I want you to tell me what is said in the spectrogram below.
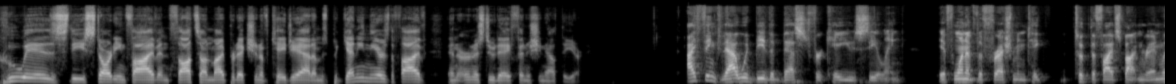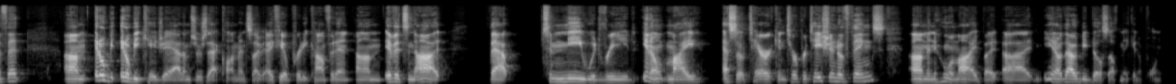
who is the starting five and thoughts on my prediction of KJ Adams beginning the year as the five and Ernest Udeh finishing out the year? I think that would be the best for KU's ceiling if one of the freshmen take took the five spot and ran with it. Um, it'll be it'll be KJ Adams or Zach Clements. I, I feel pretty confident. Um, if it's not, that to me would read, you know, my esoteric interpretation of things. Um, and who am I? But uh, you know, that would be Bill Self making a point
